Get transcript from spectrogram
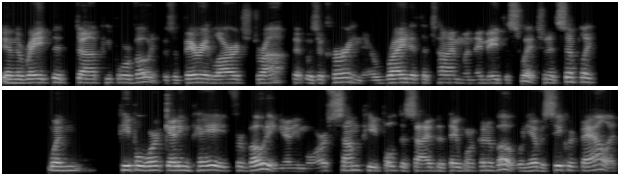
in the rate that uh, people were voting. It was a very large drop that was occurring there right at the time when they made the switch. And it's simply when people weren't getting paid for voting anymore, some people decided that they weren't going to vote. When you have a secret ballot,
